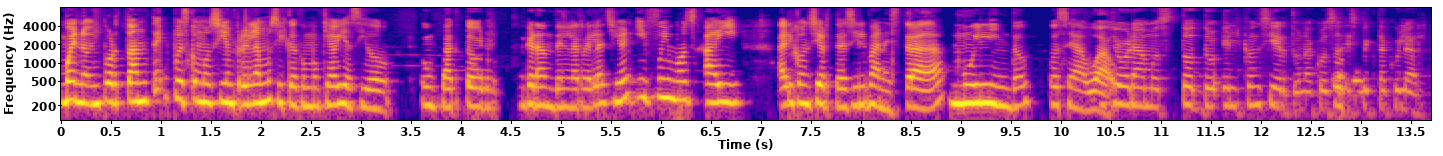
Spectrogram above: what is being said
Bueno, importante, pues como siempre la música como que había sido un factor grande en la relación y fuimos ahí al concierto de Silvana Estrada, muy lindo, o sea, wow. Lloramos todo el concierto, una cosa espectacular.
